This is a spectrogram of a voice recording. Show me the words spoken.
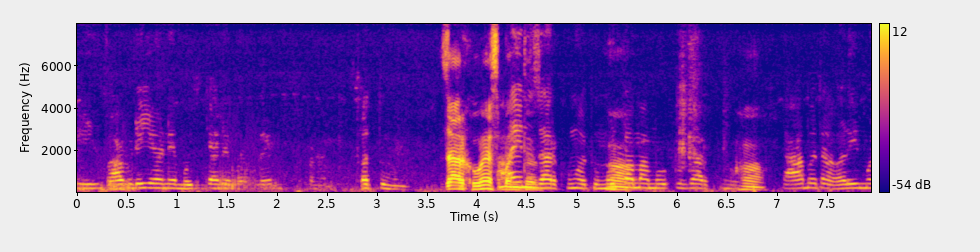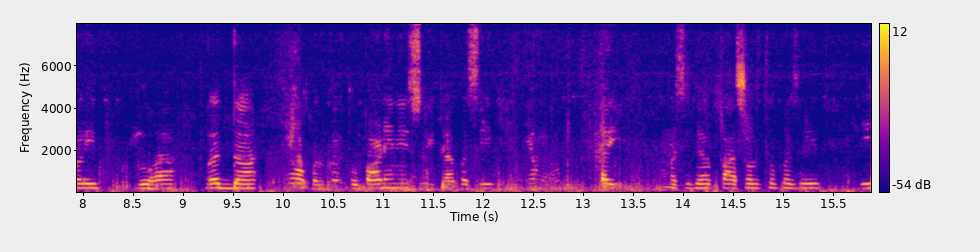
એ વાવડી અને મોતિયાને બદલે થતું ઝારખું હતું. મોટામાં મોટું ઝારખું. હતું. આ બધા હળી મળી બધા એમાં પણ કરતું. પાણીની સુવિધા પછી એમ થઈ. પછી પાછળ તો પછી એ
